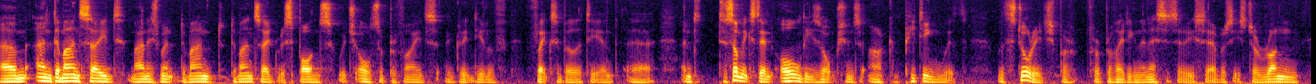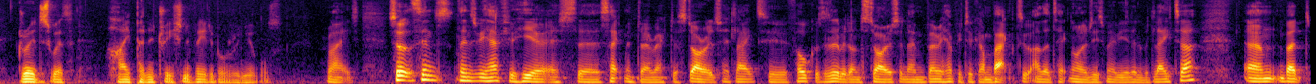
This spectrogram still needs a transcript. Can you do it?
Um, and demand side management, demand, demand side response, which also provides a great deal of flexibility. And, uh, and to some extent, all these options are competing with, with storage for, for providing the necessary services to run grids with high penetration of variable renewables. Right. So since, since we have you here as uh, segment director storage, I'd like to focus a little bit on storage and I'm very happy to come back to other technologies maybe a little bit later. Um, but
